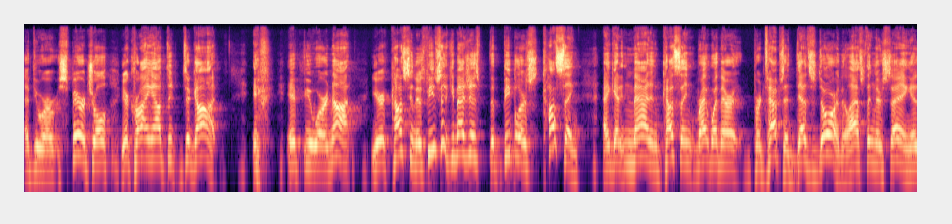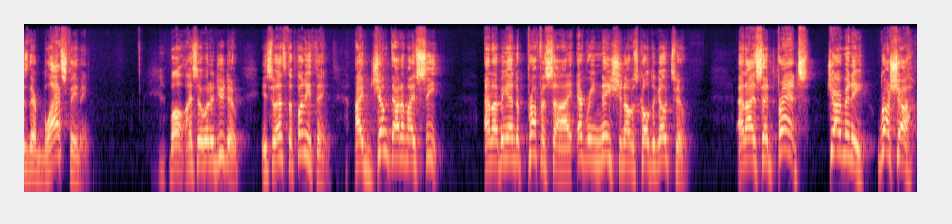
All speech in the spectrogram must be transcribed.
if you were spiritual, you're crying out to, to God. If, if you were not, you're cussing. There's people, can you imagine this? The people are cussing and getting mad and cussing right when they're perhaps at death's door. The last thing they're saying is they're blaspheming. Well, I said, what did you do? He said, that's the funny thing. I jumped out of my seat and I began to prophesy every nation I was called to go to. And I said, France, Germany, Russia,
